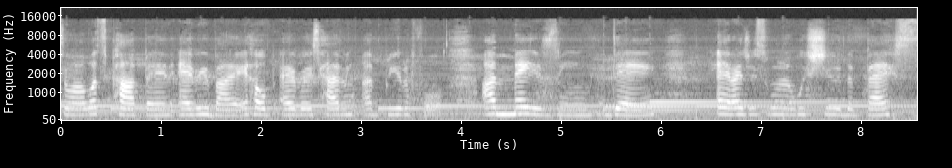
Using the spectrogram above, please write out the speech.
So what's poppin', everybody? I hope everybody's having a beautiful, amazing day. And I just want to wish you the best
